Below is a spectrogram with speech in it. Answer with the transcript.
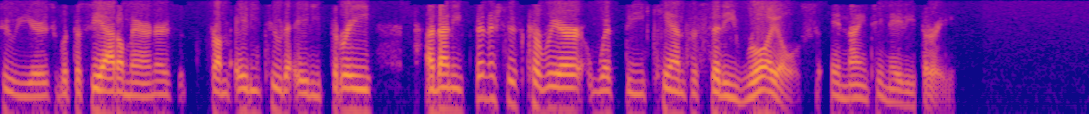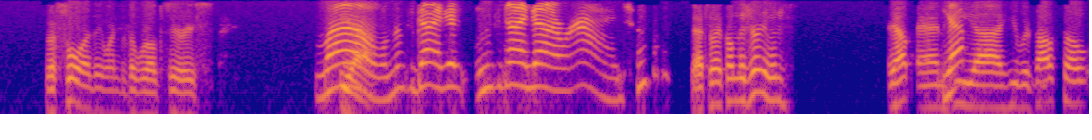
two years with the Seattle Mariners from 82 to 83. And then he finished his career with the Kansas City Royals in 1983. Before they went to the World Series. Wow, this guy get this guy got around. That's why I call him the journeyman. Yep, and Yep. he uh, he was also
